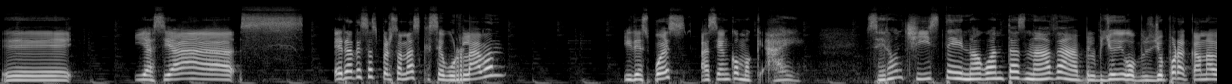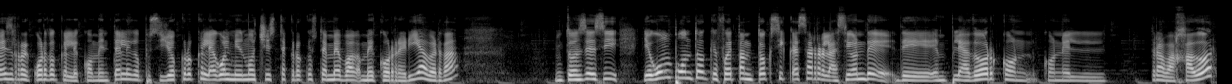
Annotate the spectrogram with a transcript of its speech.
Eh, y hacía. Era de esas personas que se burlaban y después hacían como que, ay, será un chiste, no aguantas nada. Yo digo, pues yo por acá una vez recuerdo que le comenté, le digo, pues si yo creo que le hago el mismo chiste, creo que usted me, me correría, ¿verdad? Entonces sí, llegó un punto que fue tan tóxica esa relación de, de empleador con, con el trabajador,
